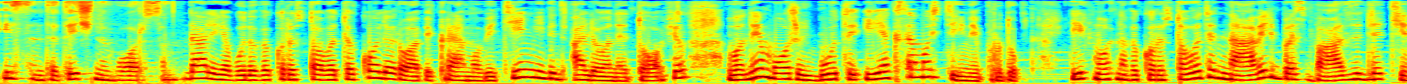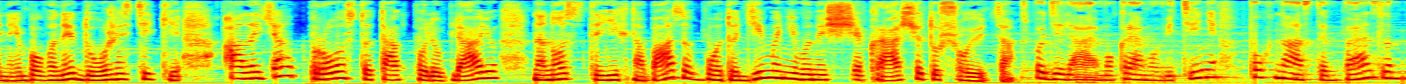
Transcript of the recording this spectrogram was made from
із синтетичним ворсом. Далі я буду використовувати кольорові кремові тіні від Альони Тофіл. Вони можуть бути і як самостійний продукт. Їх можна використовувати навіть без бази для тіней, бо вони дуже стійкі. Але я просто так полюбляю наносити їх на базу, бо тоді мені вони ще краще тушуються. Споділяємо кремові тіні пухнастим пензлем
